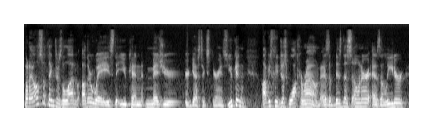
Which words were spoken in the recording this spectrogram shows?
But I also think there's a lot of other ways that you can measure your guest experience. You can obviously just walk around as a business owner, as a leader,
